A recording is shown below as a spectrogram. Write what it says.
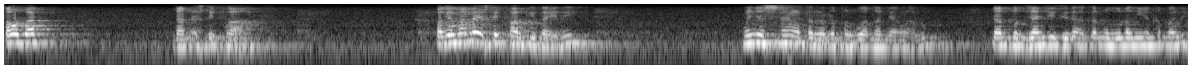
taubat dan istighfar. Bagaimana istighfar kita ini menyesal terhadap perbuatan yang lalu dan berjanji tidak akan mengulanginya kembali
